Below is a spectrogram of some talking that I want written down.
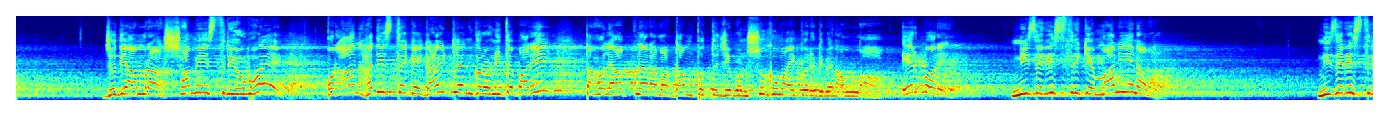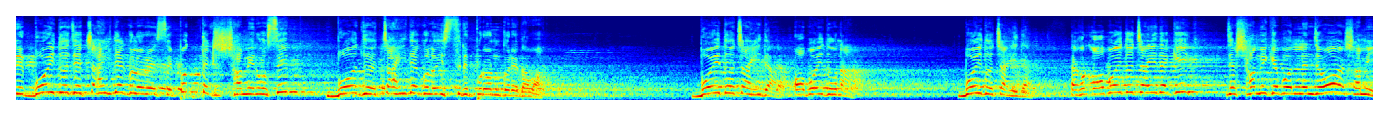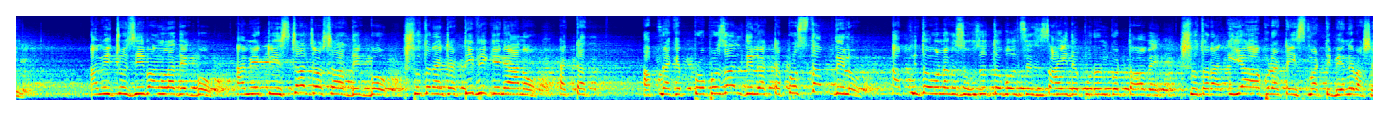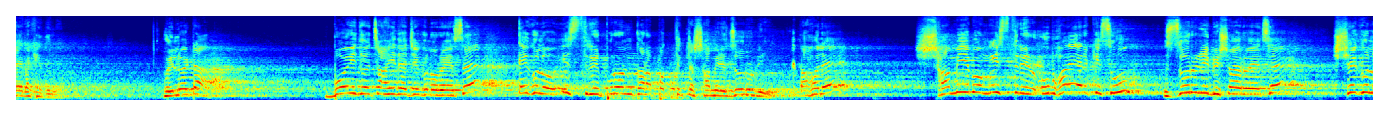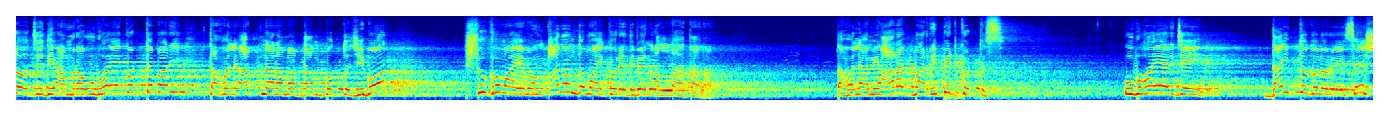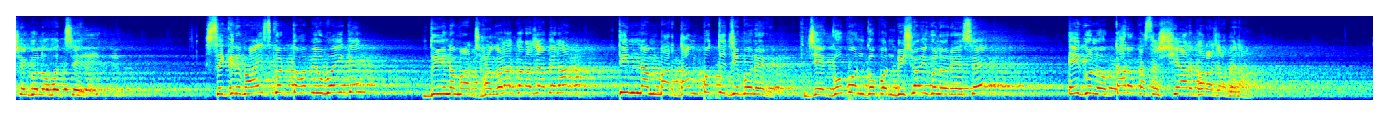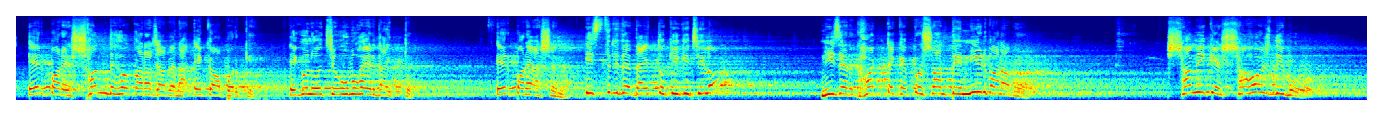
যদি আমরা স্বামী, স্ত্রী উভয়ে কোরআন, হাদিস থেকে গাইডলাইনগুলো নিতে পারি, তাহলে আপনার আমার দাম্পত্য জীবন সুখময় করে দেবেন আল্লাহ। এরপরে নিজের স্ত্রীকে মানিয়ে নেওয়া। নিজের স্ত্রীর বৈধ যে চাহিদাগুলো রয়েছে, প্রত্যেক স্বামীর উচিত বৈধ চাহিদাগুলো স্ত্রী পূরণ করে দেওয়া। বৈধ চাহিদা, অবৈধ না। বৈধ চাহিদা। এখন অবৈধ চাহিদা কি? যে স্বামীকে বললেন যে, ও স্বামী আমি একটু জি বাংলা দেখব, আমি একটু স্টার জসার দেখব, সুতরাং একটা টিভি কিনে আনো, একটা আপনাকে প্রপোজাল দিল, একটা প্রস্তাব দিল। আপনি তো মনে করছেন, হুজুর তো বলছে যে চাহিদা পূরণ করতে হবে, সুতরাং ইয়া আপনার একটা স্মার্ট টিভি এনে বাসায় রেখে দিলেন। হইল এটা? বৈধ চাহিদা যেগুলো রয়েছে, এগুলো স্ত্রী পূরণ করা প্রত্যেকটা স্বামীর জরুরি। তাহলে স্বামী এবং স্ত্রীর উভয়ের কিছু জরুরি বিষয় রয়েছে সেগুলো যদি আমরা উভয়ে করতে পারি, তাহলে আপনার আমার দাম্পত্য জীবন সুখময় এবং আনন্দময় করে দিবেন আল্লাহ তালা তাহলে আমি আরেকবার রিপিট করতেছি। উভয়ের যেই দায়িত্বগুলো রয়েছে, সেগুলো হচ্ছে স্যাক্রিফাইস করতে হবে উভয়কে, দুই নম্বর ঝগড়া করা যাবে না, তিন নম্বর দাম্পত্য জীবনের যে গোপন গোপন বিষয়গুলো রয়েছে, এগুলো কারও কাছে শেয়ার করা যাবে না। এরপরে সন্দেহ করা যাবে না একে অপরকে। এগুলো হচ্ছে উভয়ের দায়িত্ব। এরপরে আসেন, স্ত্রীদের দায়িত্ব কি কি ছিল? নিজের ঘরটাকে প্রশান্তি নীড় বানাবো। স্বামীকে সাহস দিব,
